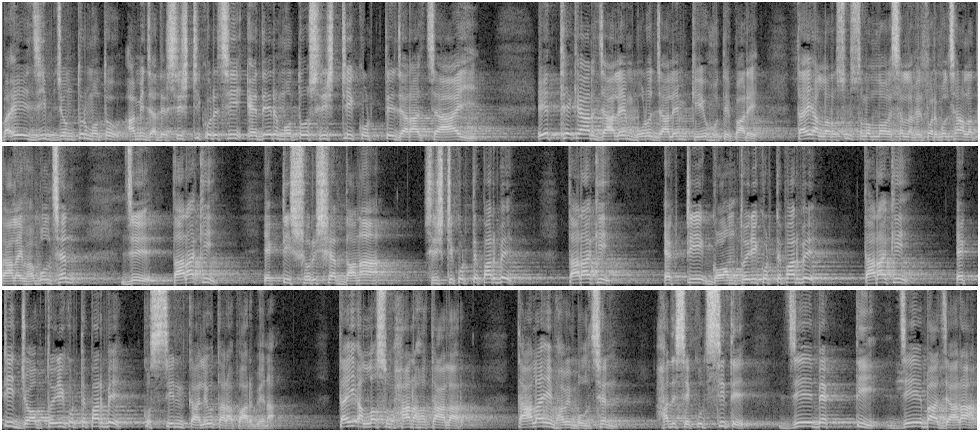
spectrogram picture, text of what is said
বা এই জীবজন্তুর মতো আমি যাদের সৃষ্টি করেছি, এদের মতো সৃষ্টি করতে যারা চাই, এর থেকে আর জালেম, বড় জালেম কেউ হতে পারে। তাই আল্লাহ রসুল সাল্লাহ সাল্লাম এরপরে বলছেন, আল্লাহ তালাই বলছেন যে তারা কি একটি সরিষার দানা সৃষ্টি করতে পারবে? তারা কি একটি গম তৈরি করতে পারবে? তারা কি একটি জব তৈরি করতে পারবে? কোশ্চিন কালেও তারা পারবে না। তাই আল্লাহ সুবহান তালার তালা এভাবে বলছেন হাদিসে কুৎসিতে যে ব্যক্তি, যে বা যারা,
